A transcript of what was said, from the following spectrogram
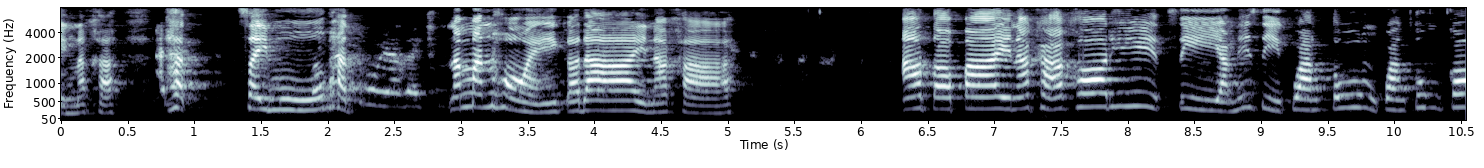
งนะคะ ผัดใส่หมูผัดผมยังเคยกินน้ำมันหอยก็ได้นะคะ เอาต่อไปนะคะ ข้อที่สี่อย่างที่สี่กวางตุ้ง กวางตุ้งก็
